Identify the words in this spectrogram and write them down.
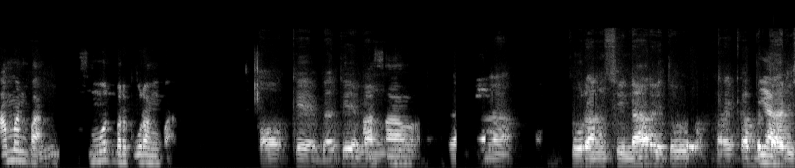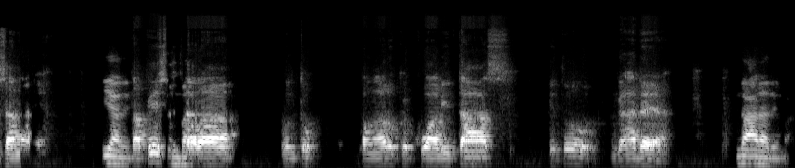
aman Pak. Semut berkurang Pak. Oke, berarti emang Asal kurang sinar itu mereka betah di sana ya. iya. Tapi secara untuk pengaruh ke kualitas itu nggak ada ya. nggak ada nih Pak.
